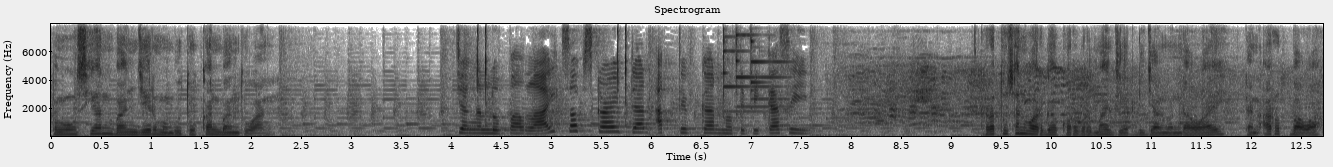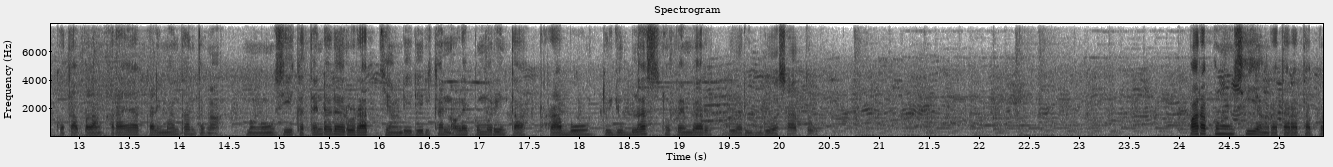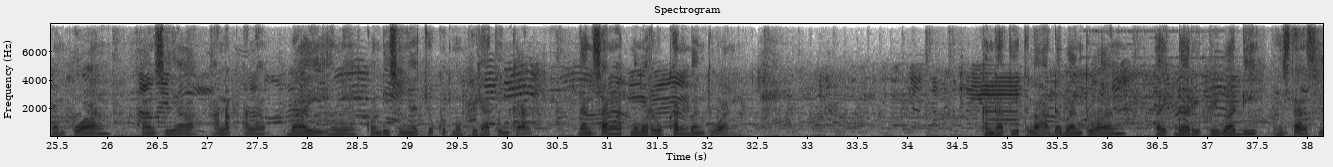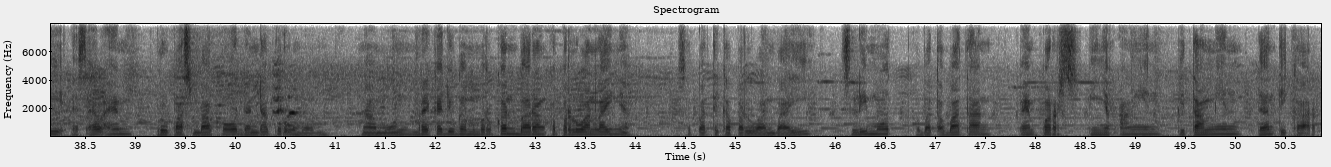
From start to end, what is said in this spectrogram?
pengungsian banjir membutuhkan bantuan. Jangan lupa like, subscribe, dan aktifkan notifikasi. Ratusan warga korban banjir di Jalan Mendawai dan Arut Bawah, Kota Palangkaraya, Kalimantan Tengah mengungsi ke tenda darurat yang didirikan oleh pemerintah Rabu 17 November 2021. Para pengungsi yang rata-rata perempuan, lansia, anak-anak, bayi ini kondisinya cukup memprihatinkan dan sangat memerlukan bantuan. Kendati telah ada bantuan, baik dari pribadi, instansi, SLM, berupa sembako dan dapur umum, namun mereka juga memerlukan barang keperluan lainnya, seperti keperluan bayi, selimut, obat-obatan, pampers, minyak angin, vitamin, dan tikar.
